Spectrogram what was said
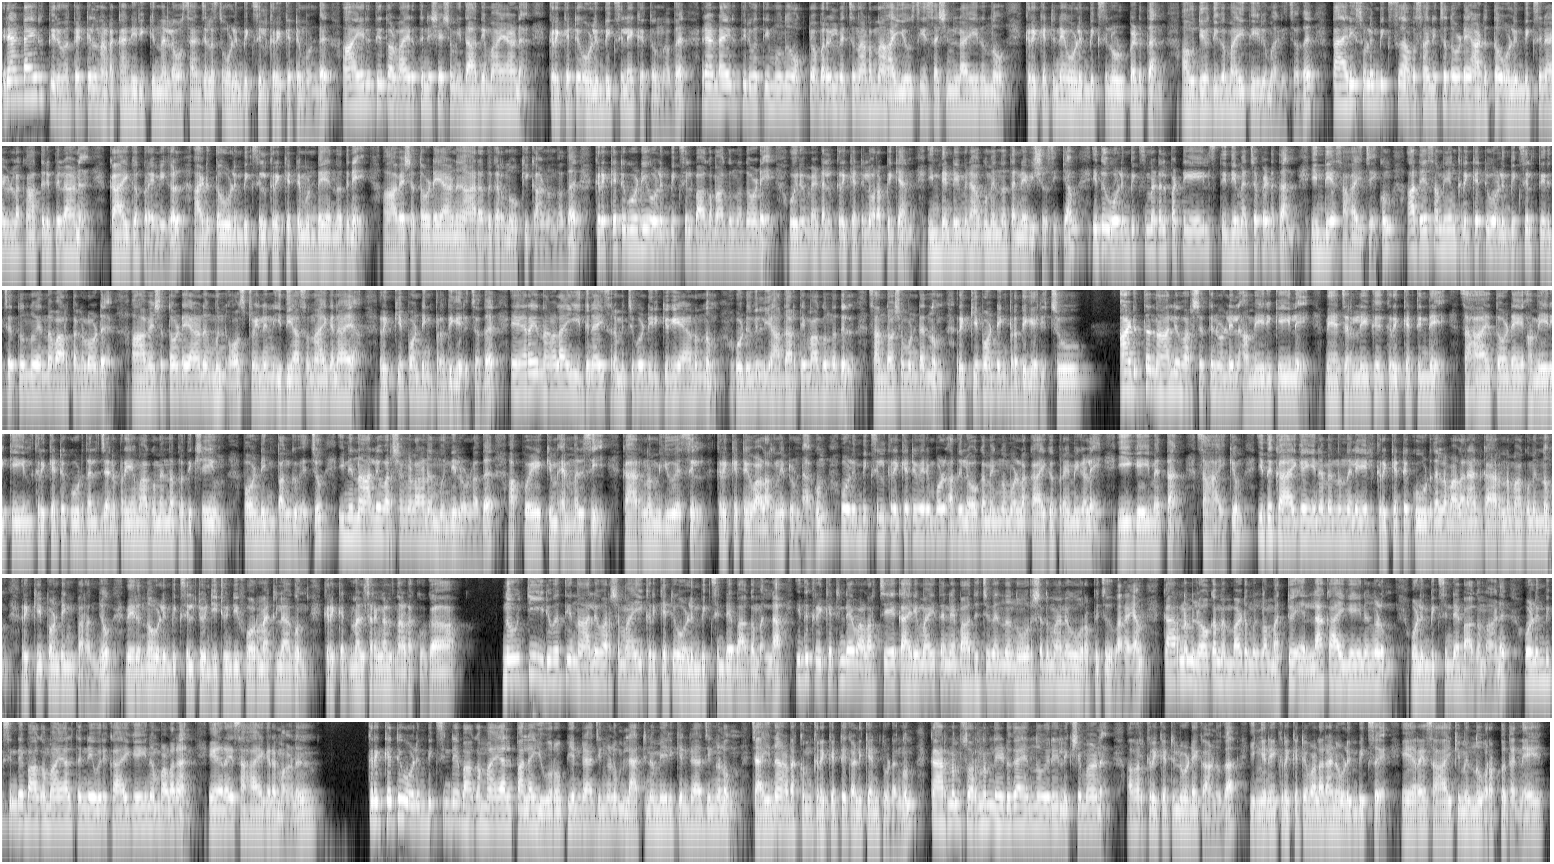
രണ്ടായിരത്തി ഇരുപത്തെട്ടിൽ നടക്കാനിരിക്കുന്ന Los Angeles ഒളിമ്പിക്സിൽ ക്രിക്കറ്റുമുണ്ട്. ആയിരത്തി തൊള്ളായിരത്തിന് ശേഷം ഇതാദ്യമായാണ് ക്രിക്കറ്റ് ഒളിമ്പിക്സിലേക്ക് എത്തുന്നത് രണ്ടായിരത്തി ഇരുപത്തി മൂന്ന് ഒക്ടോബറിൽ വെച്ച് നടന്ന ഐ ഒ സി സെഷനിലായിരുന്നു ക്രിക്കറ്റിനെ ഒളിമ്പിക്സിൽ ഉൾപ്പെടുത്താൻ ഔദ്യോഗികമായി തീരുമാനിച്ചത്. പാരീസ് ഒളിമ്പിക്സ് അവസാനിച്ചതോടെ അടുത്ത ഒളിമ്പിക്സിനായുള്ള കാത്തിരിപ്പിലാണ് കായിക പ്രേമികൾ അടുത്ത ഒളിമ്പിക്സിൽ ക്രിക്കറ്റുമുണ്ട് എന്നതിനെ ആവേശത്തോടെയാണ് ആരാധകർ നോക്കിക്കാണുന്നത്. ക്രിക്കറ്റ് കൂടി ഒളിമ്പിക്സിൽ ഭാഗമാകുന്നതോടെ ഒരു മെഡൽ ക്രിക്കറ്റിൽ ഉറപ്പിക്കാൻ ഇന്ത്യൻ ടീമിനാകുമെന്ന് തന്നെ വിശ്വസിക്കാം. ഇത് ഒളിമ്പിക്സ് മെഡൽ പട്ടികയിൽ സ്ഥിതി മെച്ചപ്പെടുത്താൻ ഇന്ത്യയെ സഹായിച്ചേക്കും. അതേസമയം ക്രിക്കറ്റ് ഒളിമ്പിക്സിൽ തിരിച്ചെത്തുന്നു എന്ന വാർത്തകളോട് ആവേശത്തോടെയാണ് മുൻ ഓസ്ട്രേലിയൻ ഇതിഹാസ നായകനായ റിക്കി പോണ്ടിങ് പ്രതികരിച്ചത്. ഏറെ നാളായി ഇതിനായി ശ്രമിച്ചുകൊണ്ടിരിക്കുകയാണെന്നും ഒടുവിൽ യാഥാർത്ഥ്യമാകുന്നതിൽ സന്തോഷമുണ്ടെന്നും റിക്കി പോണ്ടിങ് പ്രതികരിച്ചു. അടുത്ത നാല് വർഷത്തിനുള്ളിൽ അമേരിക്കയിലെ മേജർ ലീഗ് ക്രിക്കറ്റിന്റെ സഹായത്തോടെ അമേരിക്കയിൽ ക്രിക്കറ്റ് കൂടുതൽ ജനപ്രിയമാകുമെന്ന പ്രതീക്ഷയും പോണ്ടിങ് പങ്കുവച്ചു. ഇനി നാല് വർഷങ്ങളാണ് മുന്നിലുള്ളത്. അപ്പോഴേക്കും എം എൽ സി കാരണം യു എസിൽ ക്രിക്കറ്റ് വളർന്നിട്ടുണ്ടാകും. ഒളിമ്പിക്സിൽ ക്രിക്കറ്റ് വരുമ്പോൾ അത് ലോകമെങ്ങുമുള്ള കായിക പ്രേമികളെ ഈ ഗെയിം എത്താൻ സഹായിക്കും. ഇത് കായിക ഇനമെന്ന നിലയിൽ ക്രിക്കറ്റ് കൂടുതൽ വളരാൻ കാരണമാകുമെന്നും റിക്കി പോണ്ടിങ് പറഞ്ഞു. വരുന്ന ഒളിമ്പിക്സിൽ ട്വന്റി ട്വന്റി ഫോർമാറ്റിലാകും ക്രിക്കറ്റ് മത്സരങ്ങൾ നടക്കുക. നൂറ്റി ഇരുപത്തിനാല് വർഷമായി ക്രിക്കറ്റ് ഒളിമ്പിക്സിന്റെ ഭാഗമല്ല. ഇത് ക്രിക്കറ്റിന്റെ വളർച്ചയെ കാര്യമായി തന്നെ ബാധിച്ചുവെന്ന് നൂറ് ശതമാനവും ഉറപ്പിച്ചു പറയാം. കാരണം ലോകമെമ്പാടുമുള്ള മറ്റു എല്ലാ കായിക ഇനങ്ങളും ഒളിമ്പിക്സിന്റെ ഭാഗമാണ്. ഒളിമ്പിക്സിന്റെ ഭാഗമായാൽ തന്നെ ഒരു കായിക ഇനം വളരാൻ ഏറെ സഹായകരമാണ്. ക്രിക്കറ്റ് ഒളിമ്പിക്സിന്റെ ഭാഗമായാൽ പല യൂറോപ്യൻ രാജ്യങ്ങളും ലാറ്റിൻ അമേരിക്കൻ രാജ്യങ്ങളും ചൈന അടക്കം ക്രിക്കറ്റ് കളിക്കാൻ തുടങ്ങും. കാരണം സ്വർണം നേടുക എന്ന ഒരു ലക്ഷ്യമാണ് അവർ ക്രിക്കറ്റിലൂടെ കാണുക. ഇങ്ങനെ ക്രിക്കറ്റ് വളരാൻ ഒളിമ്പിക്സ് ഏറെ സഹായിക്കുമെന്ന് ഉറപ്പ് തന്നെ.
